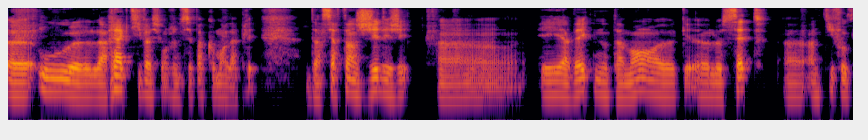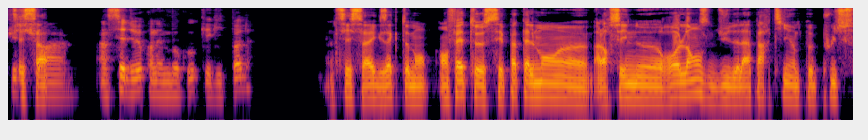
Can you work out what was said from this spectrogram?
euh, ou euh, la réactivation, je ne sais pas comment l'appeler, d'un certain GDG, euh, et avec notamment euh, le 7, un petit focus sur un, un, C2 qu'on aime beaucoup, qui est Gitpod. C'est ça, exactement. En fait, c'est pas tellement. alors, c'est une relance du, de la partie un peu plus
